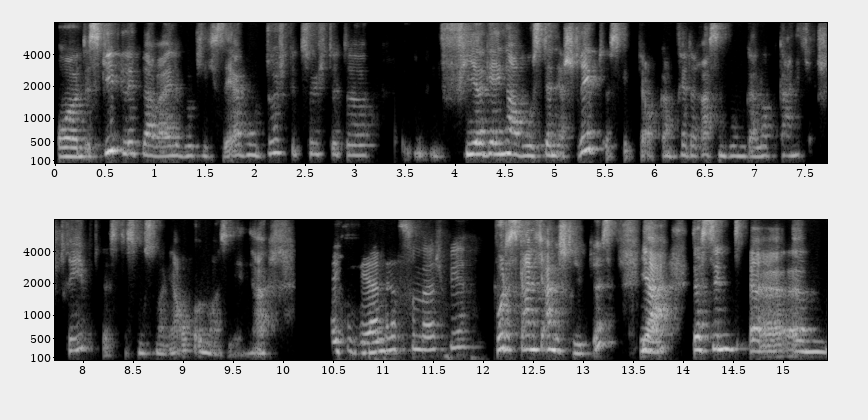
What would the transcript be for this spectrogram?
Und es gibt mittlerweile wirklich sehr gut durchgezüchtete Viergänger, wo es denn erstrebt ist. Es gibt ja auch Gangpferderassen, wo ein Galopp gar nicht erstrebt ist. Das muss man ja auch immer sehen. Ja. Welche wären das zum Beispiel? Wo das gar nicht angestrebt ist. Ja, ja das sind äh, ähm,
